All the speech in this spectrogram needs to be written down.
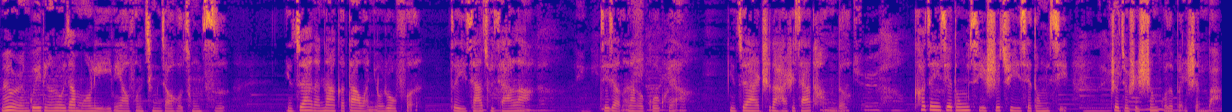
没有人规定肉夹馍里一定要放青椒和葱丝。你最爱的那个大碗牛肉粉，自己加醋加辣。街角的那个锅盔啊，你最爱吃的还是加糖的。靠近一些东西，失去一些东西，这就是生活的本身吧。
